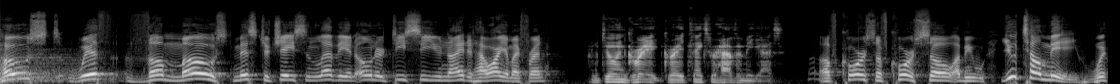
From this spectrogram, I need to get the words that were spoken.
host with the most, Mr. Jason Levien owner DC United. How are you, my friend? I'm doing great. Great. Thanks for having me, guys. Of course, of course. So, I mean, you tell me, wh-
